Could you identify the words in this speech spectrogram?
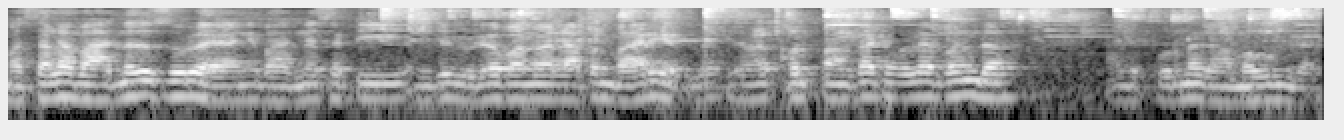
मसाला भाजणं तर सुरू आहे आणि भाजण्यासाठी म्हणजे व्हिडिओ बनवायला आपण बाहेर घेतलं त्यामुळे पण पंखा ठेवलाय बंद आणि पूर्ण घामाघूम झालं.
